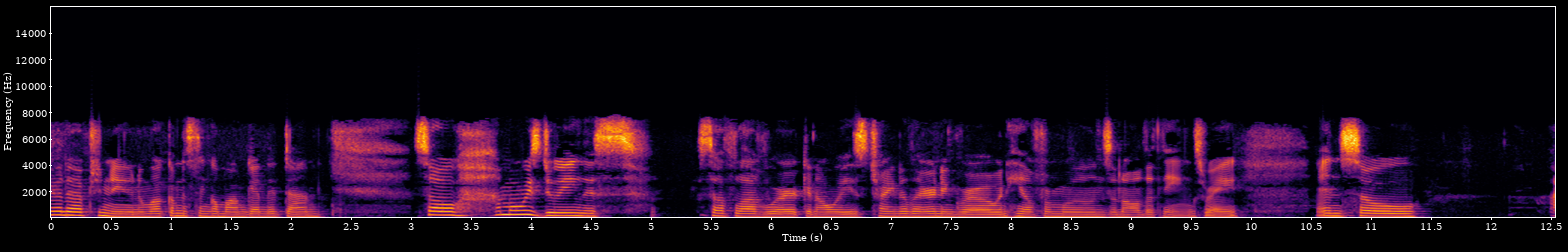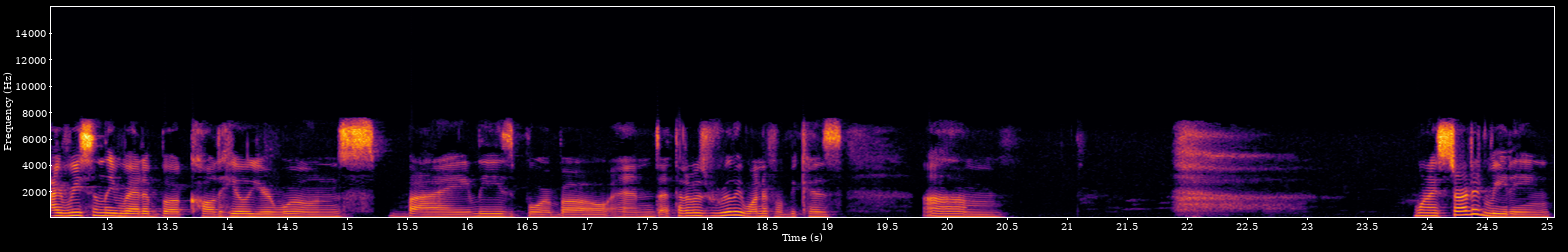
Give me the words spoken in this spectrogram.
Good afternoon, and welcome to Single Mom Getting It Done. So, I'm always doing this self love work and always trying to learn and grow and heal from wounds and all the things, right? And so, I recently read a book called Heal Your Wounds by Lise Bourbeau, and I thought it was really wonderful because um, when I started reading,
